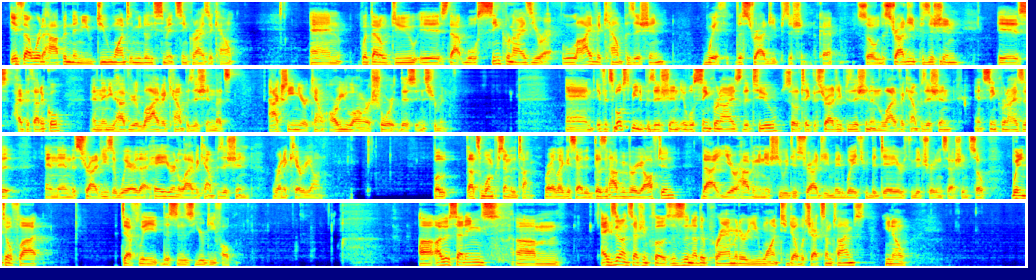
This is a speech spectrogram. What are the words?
If that were to happen, then you do want to immediately submit synchronized account. And what that'll do is that will synchronize your live account position with the strategy position. Okay. So the strategy position is hypothetical, and then you have your live account position that's actually in your account. Are you long or short this instrument? And if it's supposed to be in a position, it will synchronize the two. So it'll take the strategy position and the live account position and synchronize it. And then the strategy is aware that, hey, you're in a live account position, we're going to carry on. But that's 1% of the time, right? Like I said, it doesn't happen very often that you're having an issue with your strategy midway through the day or through the trading session. So wait until flat, definitely this is your default. Uh, other settings, um, exit on session close. This is another parameter you want to double check sometimes. You know,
